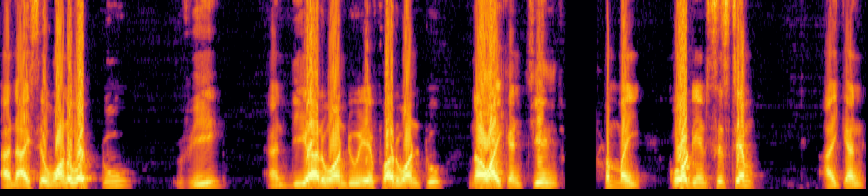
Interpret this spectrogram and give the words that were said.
and I say 1 over 2 V and dr1 do fr1 2. Now I can change my coordinate system I can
